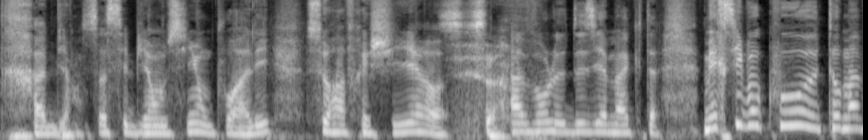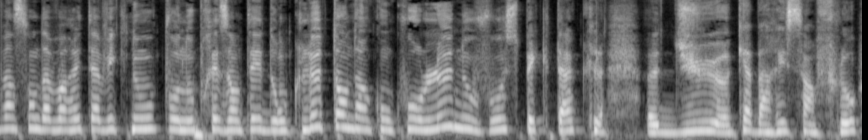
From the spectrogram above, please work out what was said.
Très bien, ça c'est bien aussi, on pourra aller se rafraîchir ça. avant le deuxième acte. Merci beaucoup euh, Thomas Vincent d'avoir été avec nous pour nous présenter donc le temps d'un concours, le nouveau spectacle euh, du euh, cabaret Saint-Floc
